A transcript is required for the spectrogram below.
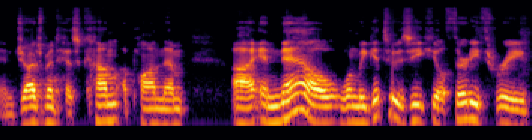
and judgment has come upon them. Uh, and now, when we get to Ezekiel 33,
